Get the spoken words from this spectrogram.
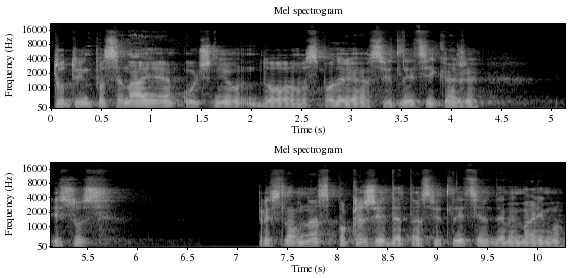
Тут він посилає учнів до господаря світлиці і каже, Ісус прислав нас, покажи, де та світлиця, де ми маємо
